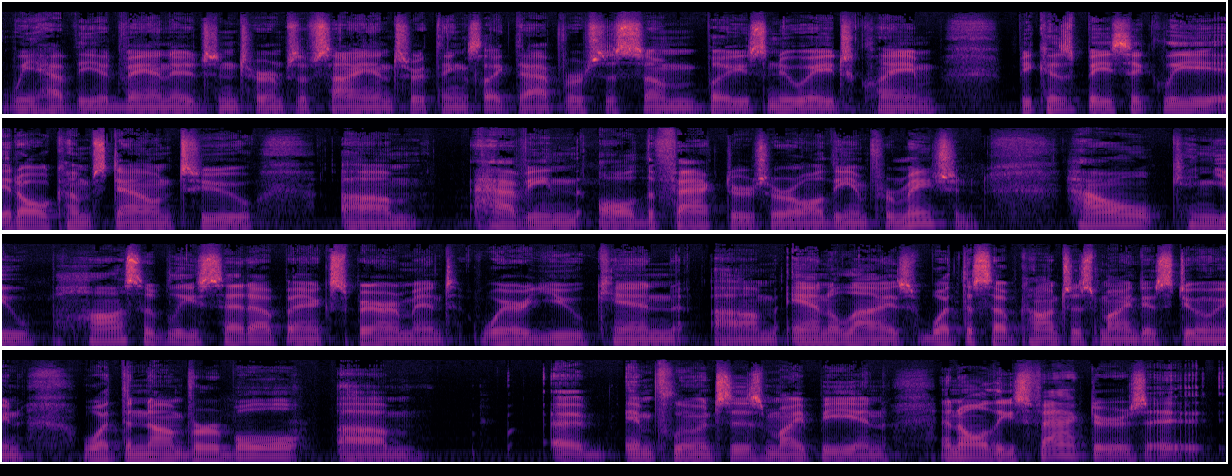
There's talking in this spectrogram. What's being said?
we have the advantage in terms of science or things like that versus somebody's new age claim, because basically it all comes down to um, having all the factors or all the information. How can you possibly set up an experiment where you can um, analyze what the subconscious mind is doing, what the nonverbal um, uh, influences might be and and all these factors it,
